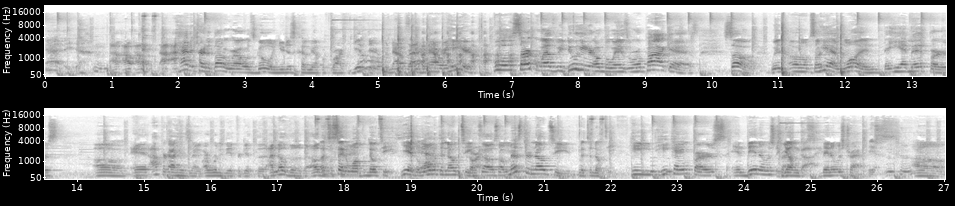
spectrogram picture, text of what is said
I, I, I, I, I had a train of thought of where I was going. You just cut me up before I could get there. Oh. But now, but now we're here, full circle as we do here on the Wei's World podcast. So with um, so he had one that he had met first, um, and I forgot his name. I really did forget the. I know the the other. Let's just say the one with the no teeth. Yeah, the Yeah. one with the no teeth. Correct. So so Mr. No Teeth, Mr. No teeth. he he came first, and then it was The Travis. young guy. Then it was Travis. Yes. Um,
